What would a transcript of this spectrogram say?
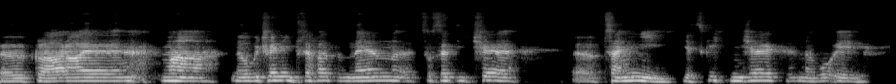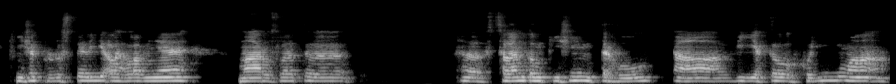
Eh, Klára je, má neobyčejný přehled nejen co se týče eh, psaní dětských knížek nebo i knížek pro dospělí, ale hlavně má rozhled v celém tom knižním trhu a ví, jak to chodí, má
